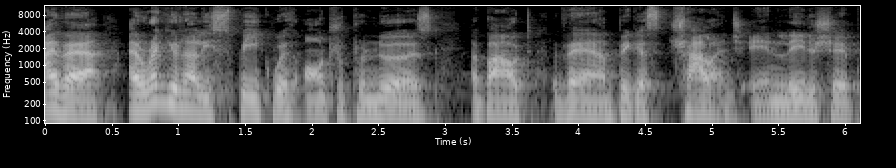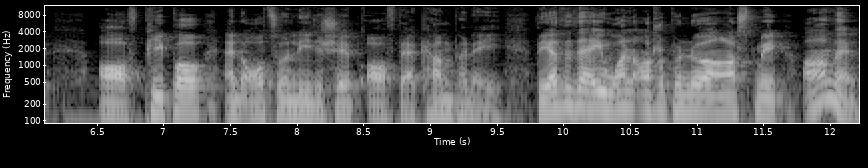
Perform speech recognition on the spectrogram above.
Hi there. I regularly speak with entrepreneurs about their biggest challenge in leadership of people and also in leadership of their company. The other day, one entrepreneur asked me, Armin,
